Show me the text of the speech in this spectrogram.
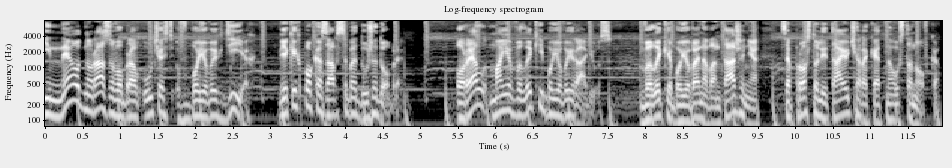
і неодноразово брав участь в бойових діях, в яких показав себе дуже добре. Орел має великий бойовий радіус. Велике бойове навантаження це просто літаюча ракетна установка.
